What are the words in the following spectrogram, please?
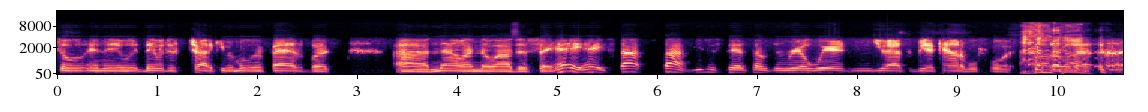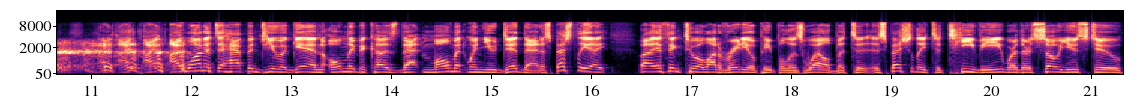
so and they would they would just try to keep it moving fast, but uh, now I know I'll just say, hey, hey, stop, stop! You just said something real weird, and you have to be accountable for it. so that, I, I, I want it to happen to you again only because that moment when you did that, especially I, well, I think to a lot of radio people as well, but to, especially to TV where they're so used to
